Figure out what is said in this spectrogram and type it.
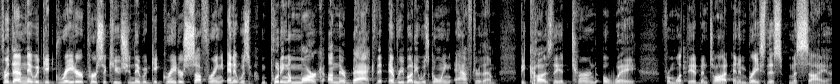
for them they would get greater persecution, they would get greater suffering, and it was putting a mark on their back that everybody was going after them because they had turned away from what they had been taught and embraced this Messiah.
